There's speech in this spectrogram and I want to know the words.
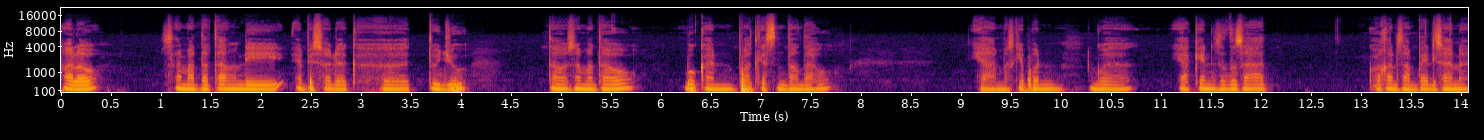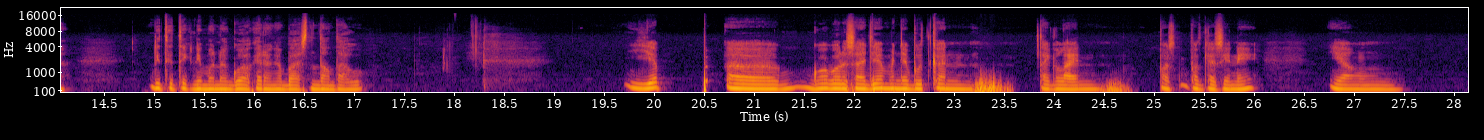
Halo, selamat datang di episode ke-7 Tahu sama tahu, bukan podcast tentang tahu. Ya, meskipun gue yakin suatu saat gue akan sampai di sana, di titik di mana gue akhirnya ngebahas tentang tahu. Yep, uh, gue baru saja menyebutkan tagline podcast ini yang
